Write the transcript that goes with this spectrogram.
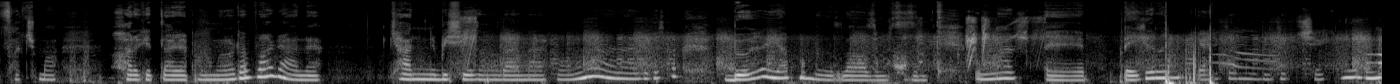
saçma hareketler yapanlar da var yani kendini bir şey zannederler falan ama yani arkadaşlar böyle yapmamanız lazım sizin. Bunlar e, belki de ben gerçekten video çekmiyordum.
